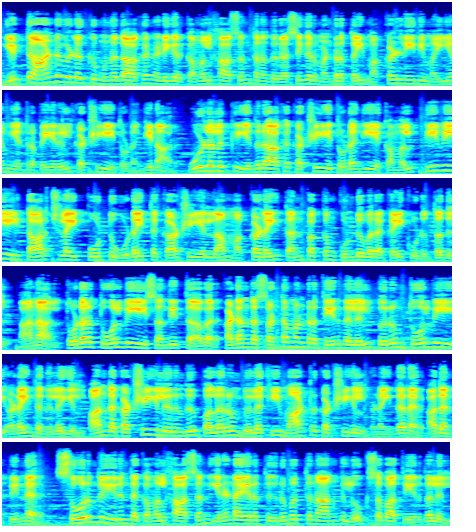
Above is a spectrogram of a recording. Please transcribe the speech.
எட்டு ஆண்டுகளுக்கு முன்னதாக நடிகர் கமல்ஹாசன் தனது ரசிகர் மன்றத்தை மக்கள் நீதி மையம் என்ற பெயரில் கட்சியை தொடங்கினார். ஊழலுக்கு எதிராக கட்சியை தொடங்கிய கமல் டிவியை டார்ச் லைட் போட்டு உடைத்த காட்சியெல்லாம் மக்களை தன் பக்கம் கொண்டு வர கை கொடுத்தது. ஆனால் தொடர் தோல்வியை சந்தித்த அவர் கடந்த சட்டமன்ற தேர்தலில் பெரும் தோல்வியை அடைந்த நிலையில் அந்த கட்சியிலிருந்து பலரும் விலகி மாற்று கட்சியில் இணைந்தனர். அதன் பின்னர் சோர்ந்து இருந்த கமல்ஹாசன் இரண்டாயிரத்து இருபத்தி நான்கு லோக்சபா தேர்தலில்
